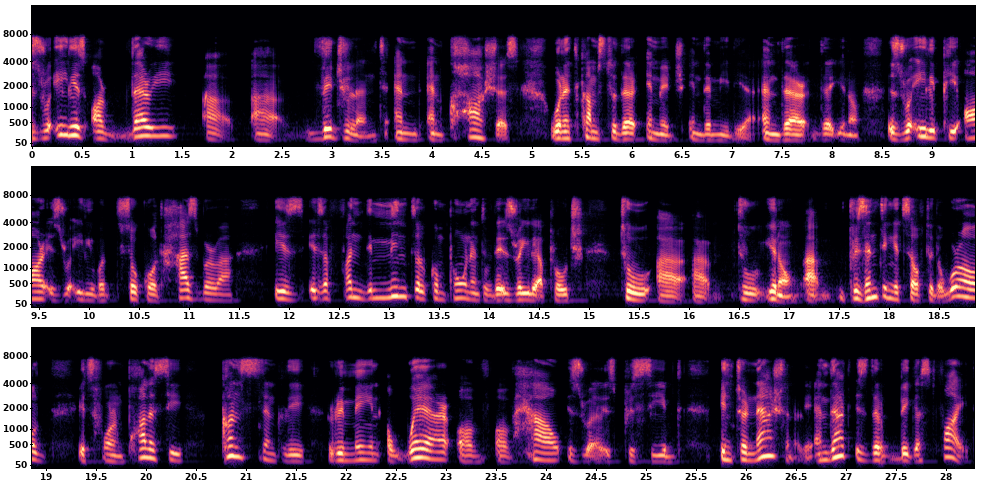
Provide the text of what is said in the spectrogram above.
Israelis are very uh, uh, vigilant and and cautious when it comes to their image in the media and their the you know Israeli PR, Israeli what so-called Hasbara is is a fundamental component of the Israeli approach to uh, uh, to you know uh, presenting itself to the world, its foreign policy, constantly remain aware of of how Israel is perceived internationally, and that is the biggest fight.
